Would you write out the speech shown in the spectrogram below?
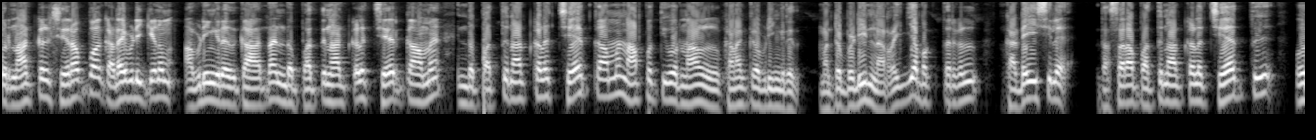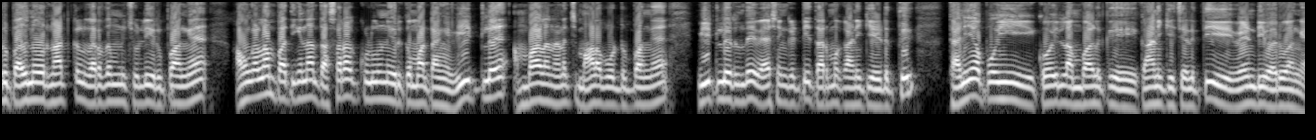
ஒரு நாட்கள் சிறப்பாக கடைபிடிக்கணும் அப்படிங்கிறதுக்காக தான் இந்த பத்து நாட்களை சேர்க்காம இந்த பத்து நாட்களை சேர்க்காம நாற்பத்தி ஒரு நாள் கணக்கு அப்படிங்கிறது. மற்றபடி நிறைய பக்தர்கள் கடைசியில் தசரா பத்து நாட்களை சேர்த்து ஒரு பதினோரு நாட்கள் விரதம்னு சொல்லி இருப்பாங்க. அவங்கெல்லாம் பார்த்தீங்கன்னா தசரா குழுன்னு இருக்க மாட்டாங்க. வீட்டில் அம்பாளை நினச்சி மாலை போட்டிருப்பாங்க. வீட்டில் இருந்தே வேஷம் கட்டி தர்ம காணிக்கை எடுத்து தனியாக போய் கோயில் அம்பாளுக்கு காணிக்கை செலுத்தி வேண்டி வருவாங்க.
